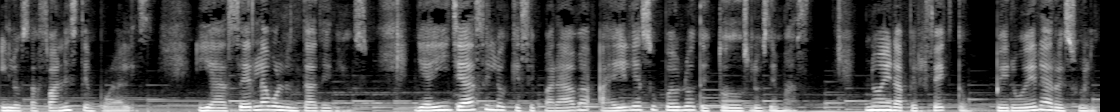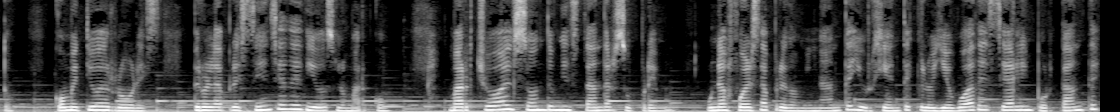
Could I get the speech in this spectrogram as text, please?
y los afanes temporales y a hacer la voluntad de Dios. Y ahí yace lo que separaba a él y a su pueblo de todos los demás. No era perfecto, pero era resuelto. Cometió errores, pero la presencia de Dios lo marcó. Marchó al son de un estándar supremo, una fuerza predominante y urgente que lo llevó a desear lo importante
